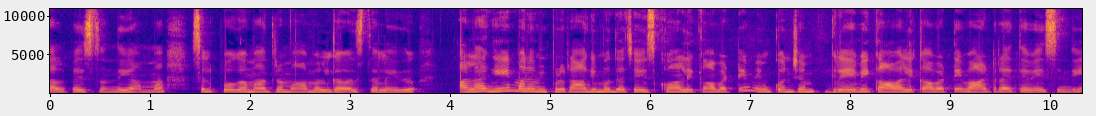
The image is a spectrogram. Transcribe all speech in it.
కలిపేస్తుంది అమ్మ. అసలు పొగ మాత్రం మామూలుగా వస్తలేదు. అలాగే మనం ఇప్పుడు రాగి ముద్ద చేసుకోవాలి కాబట్టి మేము కొంచెం గ్రేవీ కావాలి కాబట్టి వాటర్ అయితే వేసింది.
